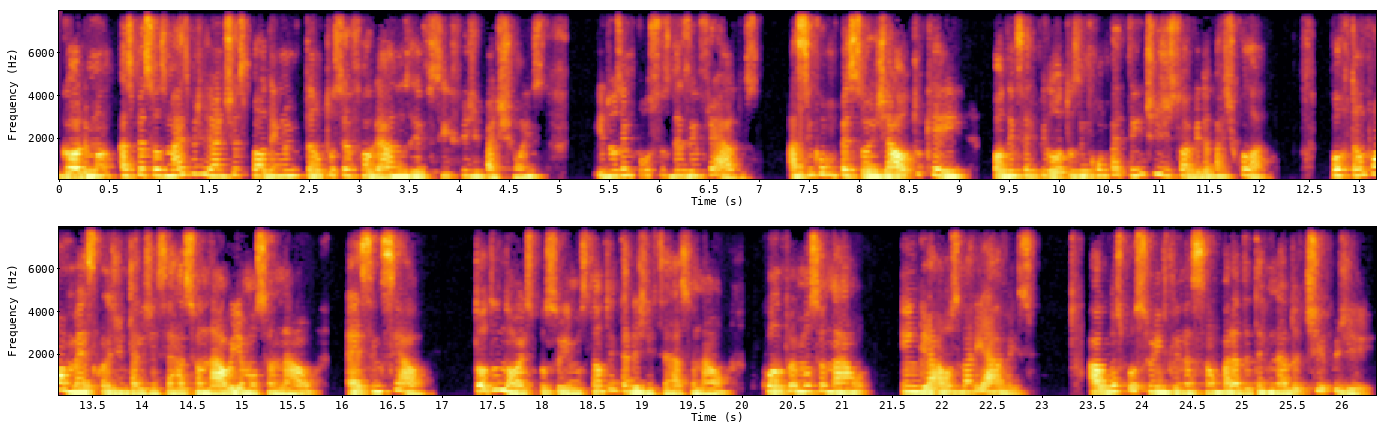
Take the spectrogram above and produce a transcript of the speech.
Goleman, as pessoas mais brilhantes podem, no entanto, se afogar nos recifes de paixões e dos impulsos desenfreados, assim como pessoas de alto QI podem ser pilotos incompetentes de sua vida particular. Portanto, uma mescla de inteligência racional e emocional é essencial. Todos nós possuímos tanto inteligência racional quanto emocional em graus variáveis. Alguns possuem inclinação para determinado tipo de,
